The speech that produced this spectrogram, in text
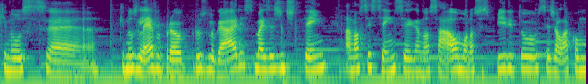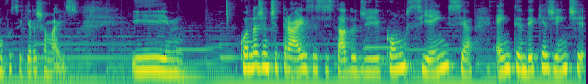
que nos. É, que nos leva para os lugares, mas a gente tem a nossa essência, a nossa alma, o nosso espírito, seja lá como você queira chamar isso. E quando a gente traz esse estado de consciência, é entender que a gente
